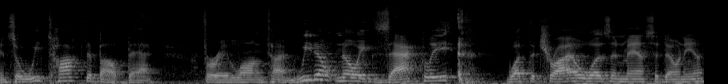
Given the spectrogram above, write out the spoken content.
And so we talked about that for a long time. We don't know exactly what the trial was in Macedonia,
